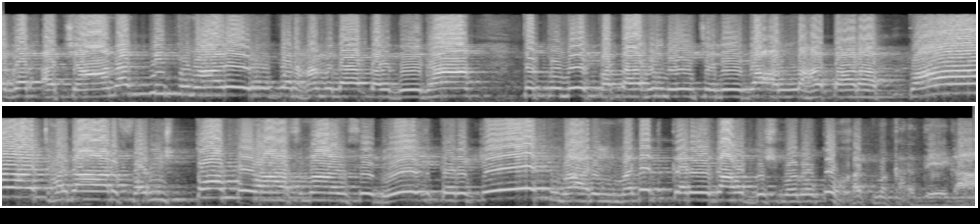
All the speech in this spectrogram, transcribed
اگر اچانک بھی تمہارے اوپر حملہ کر دے گا، تو تمہیں پتا بھی نہیں چلے گا، اللہ تعالیٰ پانچ ہزار فرشتوں کو آسمان سے بھیج کر کے تمہاری مدد کرے گا اور دشمنوں کو ختم کر دے گا۔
